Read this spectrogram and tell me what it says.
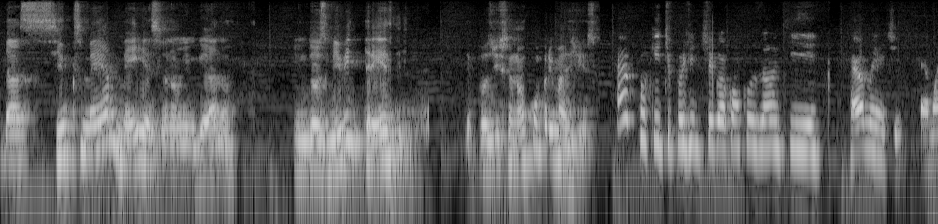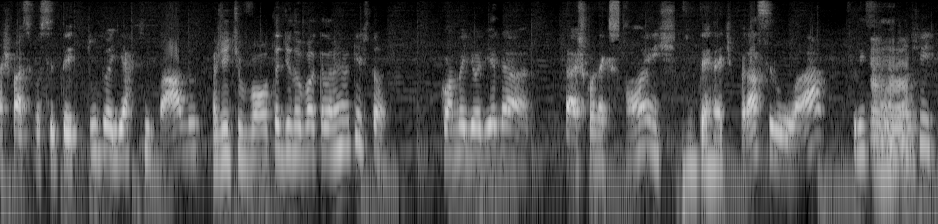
da Silks 66, se eu não me engano, em 2013. Depois disso eu não comprei mais disco. É porque, tipo, a gente chegou à conclusão que realmente é mais fácil você ter tudo aí arquivado. A gente volta de novo àquela mesma questão. Com a melhoria da- das conexões de internet para celular, principalmente,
